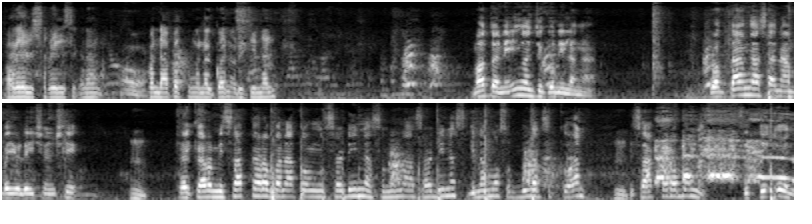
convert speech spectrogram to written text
Reels, Reels, kanang, Oh. kung dapat kung nagkuhan, original. Mo to niingon jud ko nila nga. Huwag tanga sana ang violation shit. Mm. Kay karon ni Sakara ba na sardinas? Ano na sardinas ginamos og bulat si kuan. Mm. Ni Sakara ba na? Si KL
